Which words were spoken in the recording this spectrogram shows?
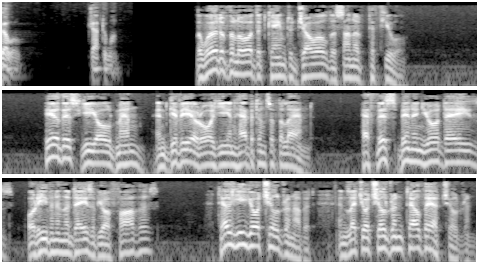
Joel, chapter 1 The word of the Lord that came to Joel the son of Pethuel. Hear this, ye old men, and give ear, all ye inhabitants of the land. Hath this been in your days, or even in the days of your fathers? Tell ye your children of it, and let your children tell their children,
